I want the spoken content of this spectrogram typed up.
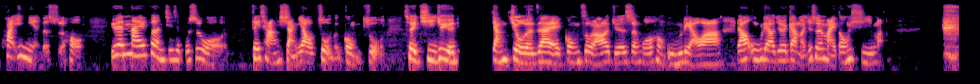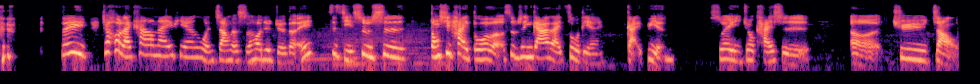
快一年的时候，因为那一份其实不是我非常想要做的工作，所以其实就有点将就的在工作，然后觉得生活很无聊啊，然后无聊就会干嘛，就是会买东西嘛。所以就后来看到那一篇文章的时候，就觉得哎，自己是不是东西太多了？是不是应该来做点改变？所以就开始。呃，去找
